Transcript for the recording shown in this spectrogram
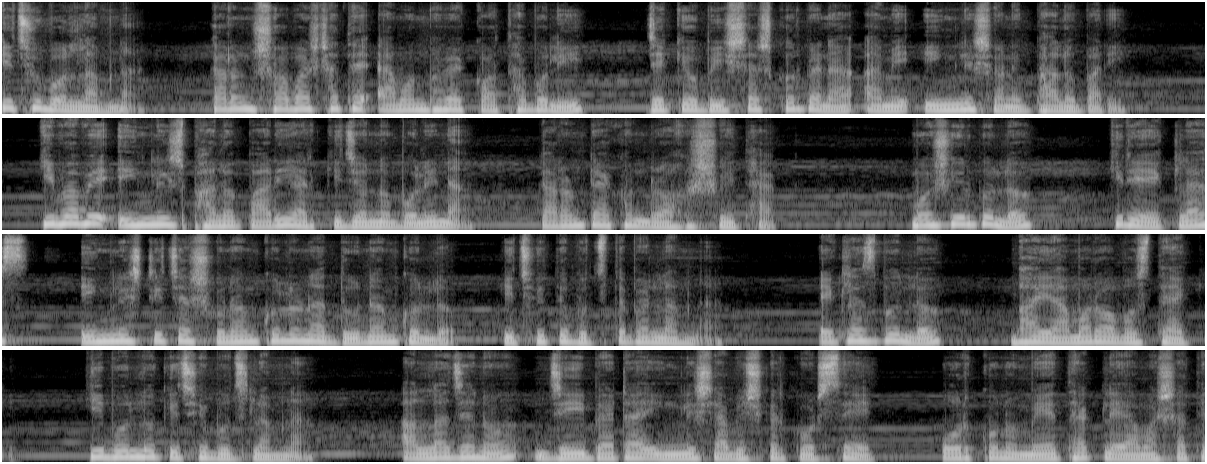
কিছু বললাম না, কারণ সবার সাথে এমনভাবে কথা বলি যে কেউ বিশ্বাস করবে না আমি ইংলিশ অনেক ভালো পারি। কীভাবে ইংলিশ ভালো পারি আর কি জন্য বলি না, কারণটা এখন রহস্যই থাক। মশির বলল, কিরে ক্লাস ইংলিশ টিচার সুনাম করল না দুনাম করল? কিছুই তো বুঝতে পারলাম না। একলাস বলল, ভাই, আমারও অবস্থা একই। কি বলল কিছুই বুঝলাম না। আল্লাহ যেন যেই বেটা ইংলিশ আবিষ্কার করছে, ওর কোনো মেয়ে থাকলে আমার সাথে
